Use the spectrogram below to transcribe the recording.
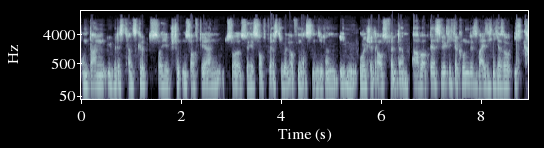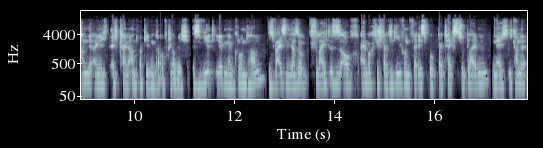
und dann über das Transkript solche bestimmten Softwaren, so, solche Softwares drüber laufen lassen, die dann eben Bullshit rausfiltern. Aber ob das wirklich der Grund ist, weiß ich nicht. Also ich kann dir eigentlich echt keine Antwort geben drauf, glaube ich. Es wird irgendeinen Grund haben. Ich weiß nicht. Also vielleicht ist es auch einfach die Strategie von Facebook, bei Text zu bleiben. Nee, ich, ich kann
